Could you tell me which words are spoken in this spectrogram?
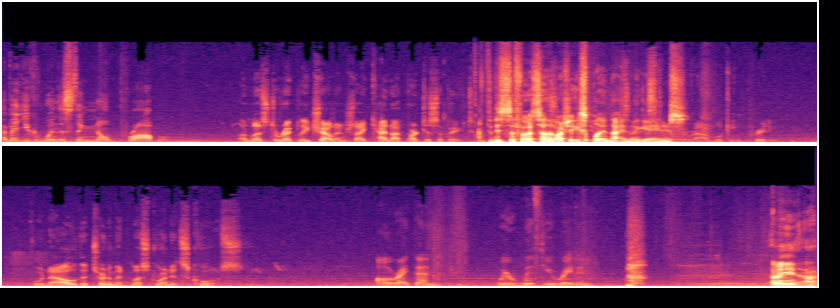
I bet you can win this thing no problem. Unless directly challenged, I cannot participate. I think this is the first time I've actually explained that in the games. standing around looking pretty. For now, the tournament must run its course. All right then. We're with you, Raiden. I mean, I,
